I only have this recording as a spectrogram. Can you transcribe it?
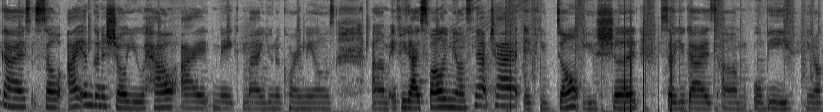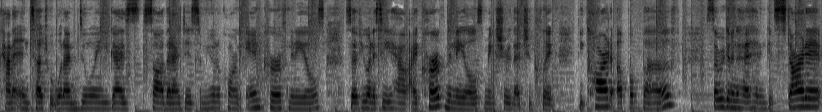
guys, so I am going to show you how I make my unicorn nails. Um, if you guys follow me on Snapchat, if you don't, you should. So you guys um, will be, you know, kind of in touch with what I'm doing. You guys saw that I did some unicorn and curved nails. So if you want to see how I curve the nails, make sure that you click the card up above. So we're gonna go ahead and get started.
